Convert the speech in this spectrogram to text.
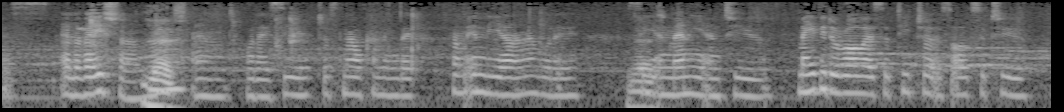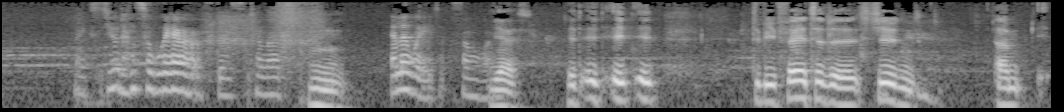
this elevation Yes. and what I see just now coming back from India what I see in many, and to maybe the role as a teacher is also to make students aware of this, to not Mm. elevate someone. Yes, it, it, it, it, to be fair to the student, um, it,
